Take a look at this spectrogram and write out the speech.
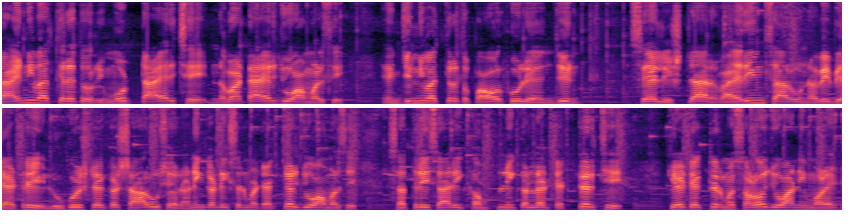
ટાયરની વાત કરીએ તો રિમોટ ટાયર છે. નવા ટાયર જોવા મળશે. એન્જિનની વાત કરીએ તો powerful engine self starter, wiring સારું, નવી બેટરી લુકો સ્ટ્રેકર સારું છે રનિંગ કન્ડિશનમાં ટ્રેક્ટર જોવા મળશે. છત્રી સારી કંપની કલર ટ્રેક્ટર છે. કે ટ્રેક્ટરમાં સળો જોવા નહીં મળે?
